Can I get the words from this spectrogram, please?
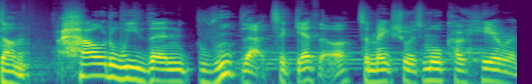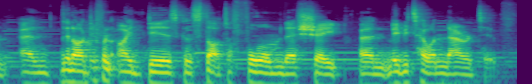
Done how do we then group that together to make sure it's more coherent and then our different ideas can start to form their shape and maybe tell a narrative?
